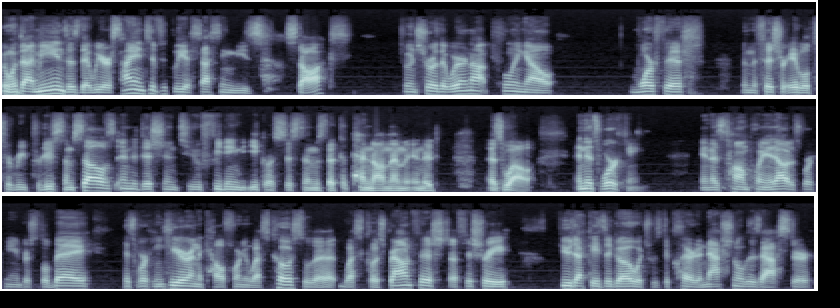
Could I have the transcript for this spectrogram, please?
And what that means is that we are scientifically assessing these stocks to ensure that we're not pulling out more fish than the fish are able to reproduce themselves, in addition to feeding the ecosystems that depend on them in it as well. And it's working. And as Tom pointed out, it's working in Bristol Bay. It's working here on the California West Coast with the West Coast groundfish, a fishery a few decades ago, which was declared a national disaster.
